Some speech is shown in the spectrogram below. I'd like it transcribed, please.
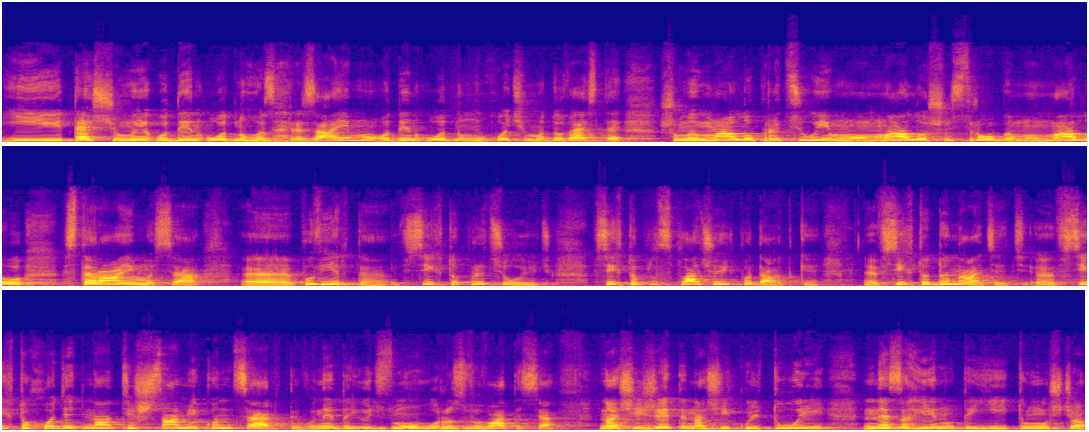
І те, що ми один одного згризаємо, один одному хочемо довести, що ми мало працюємо, мало щось робимо, мало стараємося. Е, повірте, всі, хто працюють, всі, хто сплачують податки, е, всі, хто донатять, е, всі, хто ходять на ті ж самі концерти, вони дають змогу розвиватися нашій жити, нашій культурі, не загинути їй, тому що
